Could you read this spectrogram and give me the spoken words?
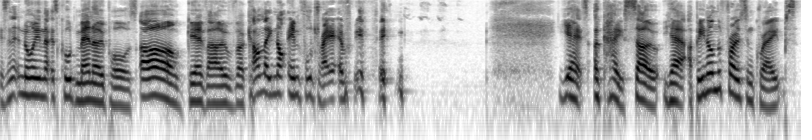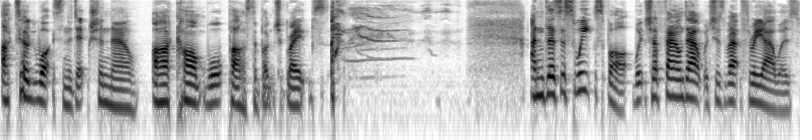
Isn't it annoying that it's called menopause? Oh, give over. Can't they not infiltrate everything? yes. Okay. So, yeah, I've been on the frozen grapes. I tell you what, it's an addiction now. I can't walk past a bunch of grapes. And there's a sweet spot, which I found out, which is about three hours.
